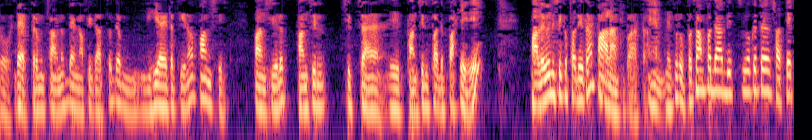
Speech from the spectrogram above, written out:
ඔව්. දැන් ඇත්තටම සම්මත දැන් අපි ගත්තොත් දැන් ගිහි අයට තියෙනවා පන්සිල්. පන්සිල් පන්සිල් ශික්ෂා ඒ පංචිල් පද පහේ පළවෙනි සික පදේ තමයි පාණාතිපාත. එතකොට උපසම්පදා භික්ෂුවකට සතෙක්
